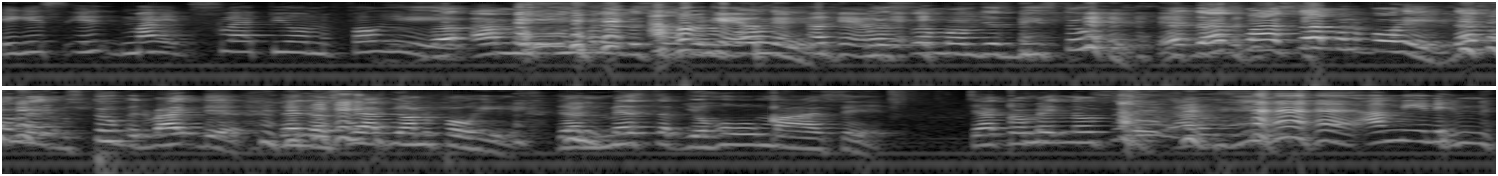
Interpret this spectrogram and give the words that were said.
It gets it might slap you on the forehead. But I mean, even at the slap on the Okay, okay, forehead, okay, but okay. some of them just be stupid. That- That's why I slap on the forehead. That's what make them stupid right there. That they'll slap you on the forehead. That messed up your whole mindset. That don't make no sense. I don't get it. I mean, it-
